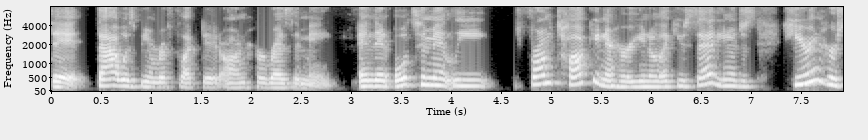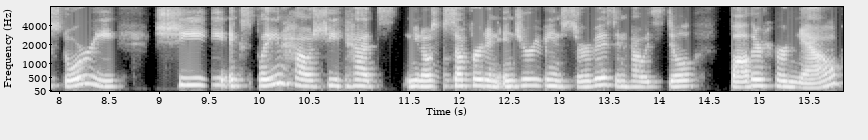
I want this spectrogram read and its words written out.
that that was being reflected on her resume. And then ultimately from talking to her you know like you said you know just hearing her story she explained how she had you know suffered an injury in service and how it still bothered her now.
